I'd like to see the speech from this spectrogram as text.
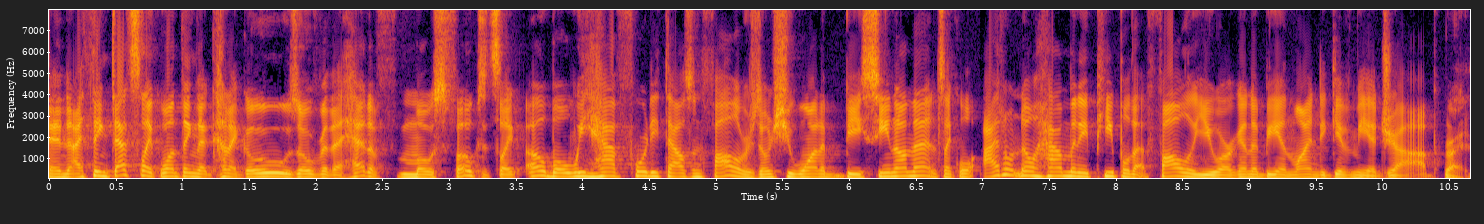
And I think that's like one thing that kind of goes over the head of most folks. It's like, oh, well, we have 40,000 followers. Don't you want to be seen on that? It's like, well, I don't know how many people that follow you are going to be in line to give me a job. Right.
